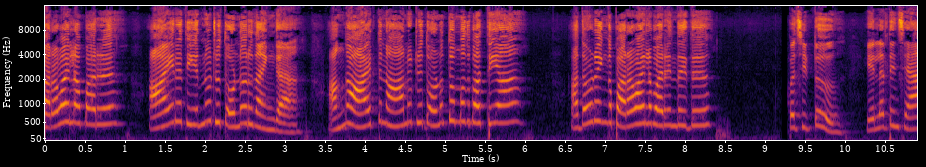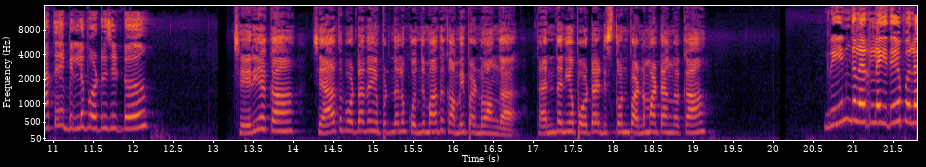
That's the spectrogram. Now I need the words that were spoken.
பரவாயில்ல பாரு. ஆயிரத்தி இருநூற்றி தொண்ணூறு தான் இங்கே. அங்கே ஆயிரத்தி நானூற்றி தொண்ணூத்தொம்பது பார்த்தியா அதோட இங்கே பரவாயில்ல பாரு இந்த இது. அப்போ சிட்டு எல்லாத்தையும் சேர்த்தே பில்லு போட்டு சிட்டு. சரி அக்கா சேர்த்து போட்டால் தான் எப்படி இருந்தாலும் கொஞ்சமாவது கம்மி பண்ணுவாங்க. தனித்தனியாக போட்டால் டிஸ்கவுண்ட் பண்ண மாட்டாங்கக்கா கிரீன் கலர்ல இதே போல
